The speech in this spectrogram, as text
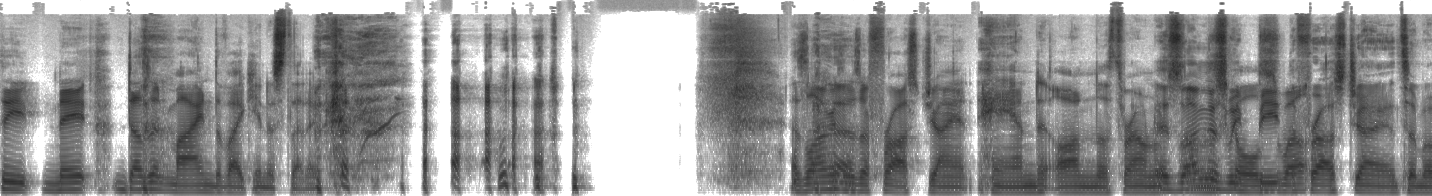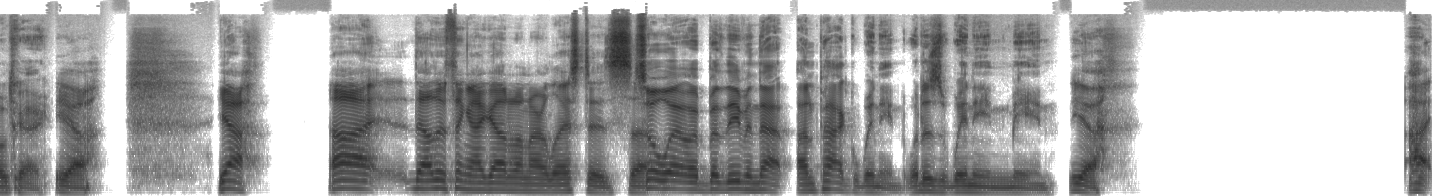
See, Nate doesn't mind the Viking aesthetic. as long as there's a frost giant hand on the throne. As long as we beat well- the frost giants, I'm okay. Yeah. Yeah. Uh, the other thing I got on our list is uh, so, wait, but even that, unpack winning. What does winning mean? yeah. I,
